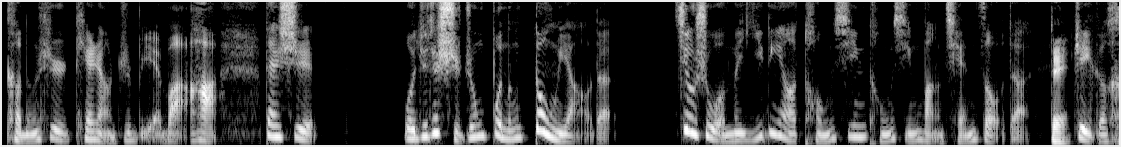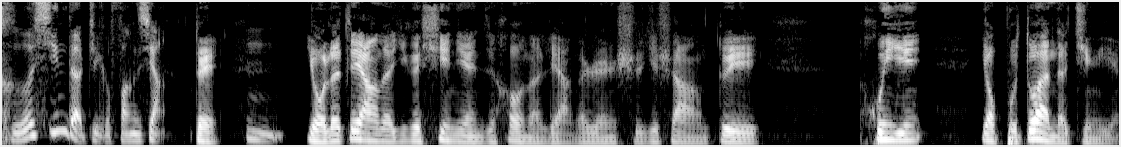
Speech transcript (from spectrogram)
可能是天壤之别吧，哈。但是，我觉得始终不能动摇的，就是我们一定要同心同行往前走的，对这个核心的这个方向。对，嗯有了这样的一个信念之后呢，两个人实际上对婚姻要不断的经营，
